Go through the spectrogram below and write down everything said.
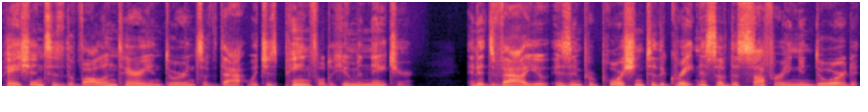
Patience is the voluntary endurance of that which is painful to human nature and its value is in proportion to the greatness of the suffering endured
